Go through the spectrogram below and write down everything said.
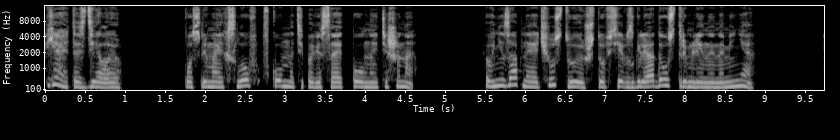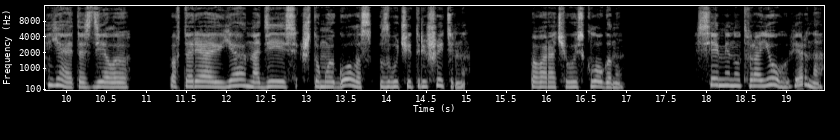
Я это сделаю. После моих слов в комнате повисает полная тишина. Внезапно я чувствую, что все взгляды устремлены на меня. Я это сделаю. Повторяю я, надеясь, что мой голос звучит решительно. Поворачиваюсь к Логану. «Семь минут в раю, верно?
